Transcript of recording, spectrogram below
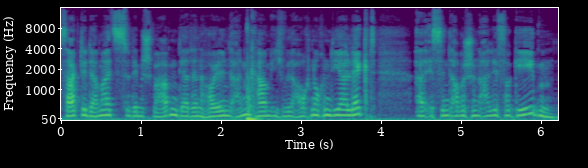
sagte damals zu dem Schwaben, der dann heulend ankam, ich will auch noch einen Dialekt, äh, es sind aber schon alle vergeben.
